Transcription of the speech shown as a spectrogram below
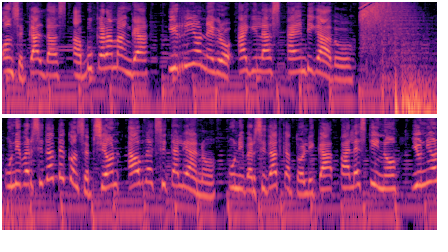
Once Caldas a Bucaramanga y Río Negro Águilas a Envigado. Universidad de Concepción, Audax Italiano, Universidad Católica, Palestino y Unión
